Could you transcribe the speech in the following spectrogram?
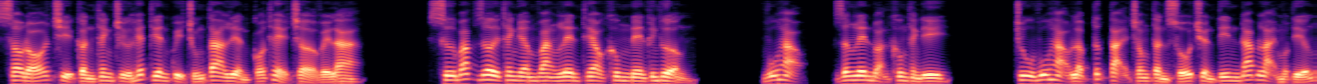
Sau đó chỉ cần thanh trừ hết thiên quỷ chúng ta liền có thể trở về la. Sư bác rơi thanh âm vang lên theo không nên k i n h thường. Vũ hạo, dâng lên đoạn không thành đi. Chu vũ hạo lập tức tại trong tần số truyền tin đáp lại một tiếng.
